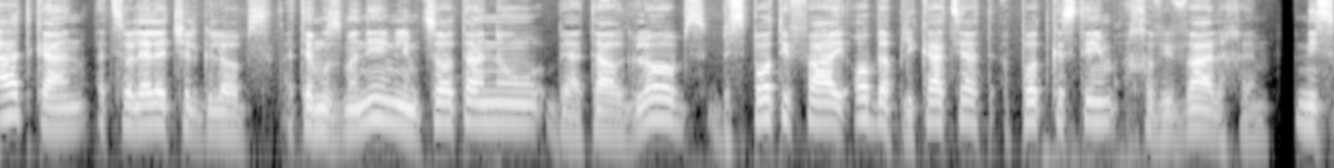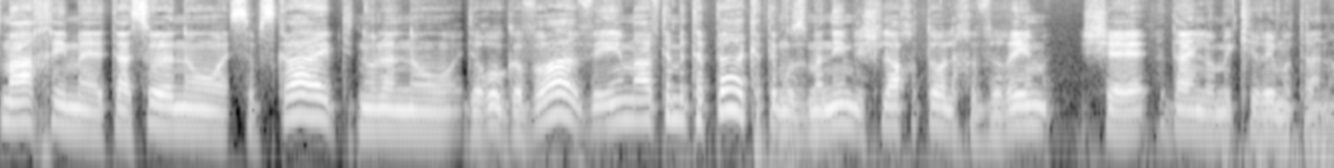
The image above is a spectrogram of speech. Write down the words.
עד כאן הצוללת של גלובס. אתם מוזמנים למצוא אותנו באתר גלובס, ב-Spotify או באפליקציית הפודקאסטים החביבה עליכם. נשמח אם uh, תעשו לנו subscribe, תיתנו לנו דירוג גבוה, ואם אהבתם את הפרק אתם מוזמנים לשלוח אותו לחברים שעדיין לא מכירים אותנו.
